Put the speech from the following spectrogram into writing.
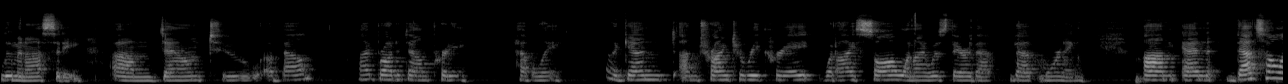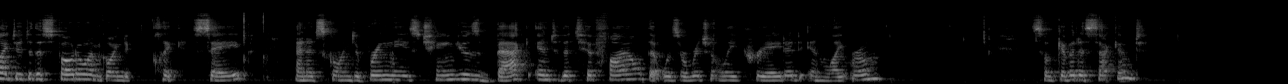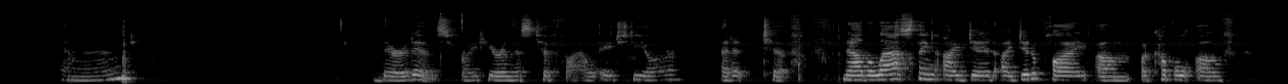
luminosity um, down to about, I brought it down pretty heavily. Again, I'm trying to recreate what I saw when I was there that, that morning. Um, and that's all I did to this photo. I'm going to click Save, and it's going to bring these changes back into the TIFF file that was originally created in Lightroom. So give it a second. And there it is, right here in this TIFF file, HDR, edit TIFF. Now the last thing I did, I did apply um, a couple of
